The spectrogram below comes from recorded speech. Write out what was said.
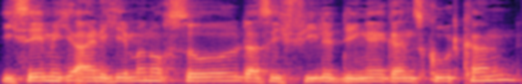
ich sehe mich eigentlich immer noch so, dass ich viele Dinge ganz gut kann.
